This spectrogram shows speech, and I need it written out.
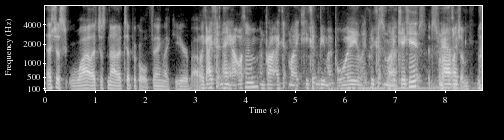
That's just wild. That's just not a typical thing like you hear about. like i couldn't hang out with him and probably i couldn't like he couldn't be my boy like we couldn't wanna- like kick it I just want to punch like- him.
